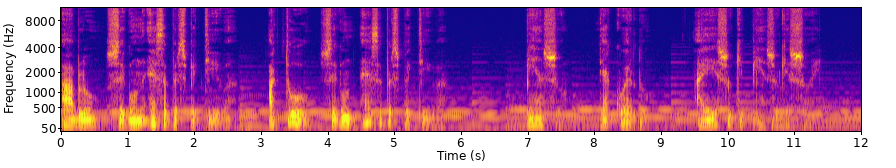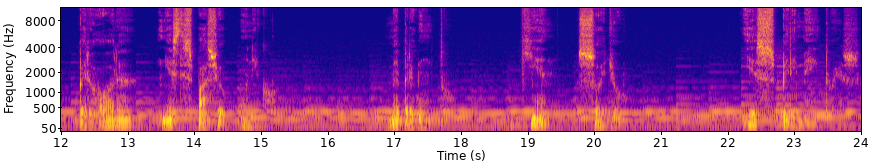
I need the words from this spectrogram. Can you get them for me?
Hablo segundo essa perspectiva, actuo segundo essa perspectiva, penso de acordo a isso que penso que sou. Pero agora em este espaço único, me pergunto: quem sou eu? E experimento isso.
